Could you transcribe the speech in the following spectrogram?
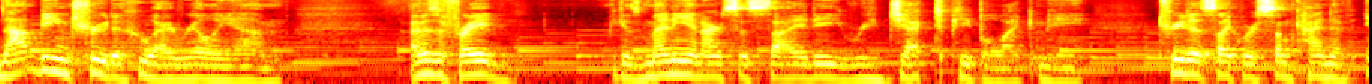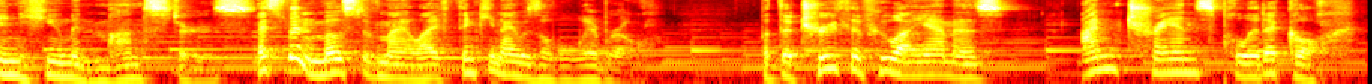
not being true to who I really am. I was afraid because many in our society reject people like me, treat us like we're some kind of inhuman monsters. I spent most of my life thinking I was a liberal, but the truth of who I am is I'm trans political.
